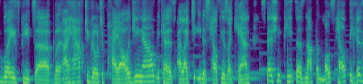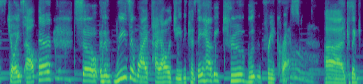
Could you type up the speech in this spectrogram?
Blaze Pizza, but I have to go to Pieology now because I like to eat as healthy as I can. Especially pizza is not the most healthiest choice out there. So, and the reason why Pieology because they have a true gluten-free crust. Uh, because like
